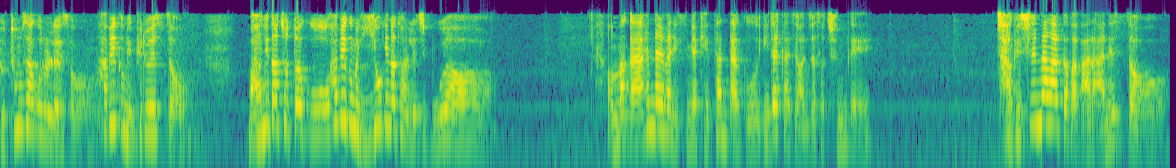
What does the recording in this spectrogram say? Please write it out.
교통사고를 내서 합의금이 필요했어. 많이 다쳤다고 합의금을 2억이나 달래지 뭐야. 엄마가 한 달만 있으면 개 탄다고 이자까지 얹어서 준대. 자기 실망할까봐 말 안 했어.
